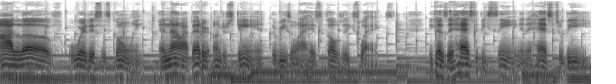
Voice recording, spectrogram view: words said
I love where this is going. And now I better understand the reason why it has to go these ways. Because it has to be seen and it has to be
